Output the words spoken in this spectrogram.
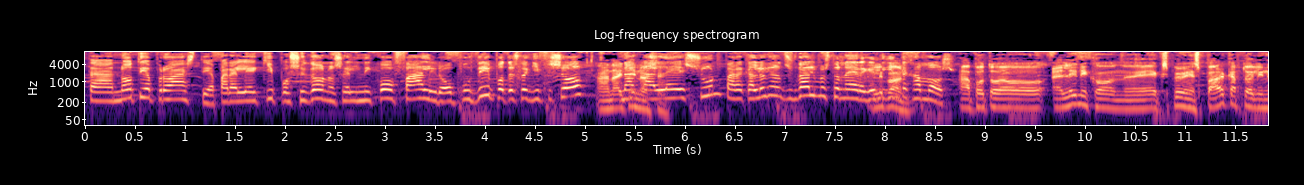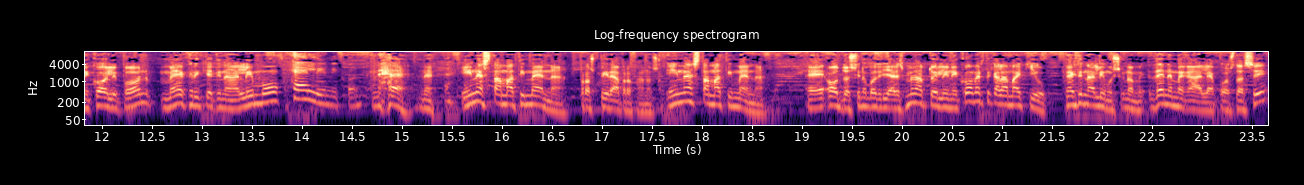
στα νότια προάστια, παραλιακή, Ποσειδώνος, ελληνικό, φάληρο, οπουδήποτε στον Κηφισό, να Ανακοίνωση. καλέσουν, παρακαλώ για να τους βγάλουμε στον αέρα, γιατί Λοιπόν, γίνεται χαμός. Από το ελληνικό ε, Experience Park, από το ελληνικό λοιπόν, μέχρι και την Αλήμου. Ελληνικό. Ναι, ναι. Είναι σταματημένα. Προσπειρά προφανώς. Είναι σταματημένα. Ε, Όντως είναι ποτηλιαρισμένα από το ελληνικό μέχρι την Καλαμακίου. Μέχρι την Αλήμου, συγγνώμη. Δεν είναι μεγάλη απόσταση,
